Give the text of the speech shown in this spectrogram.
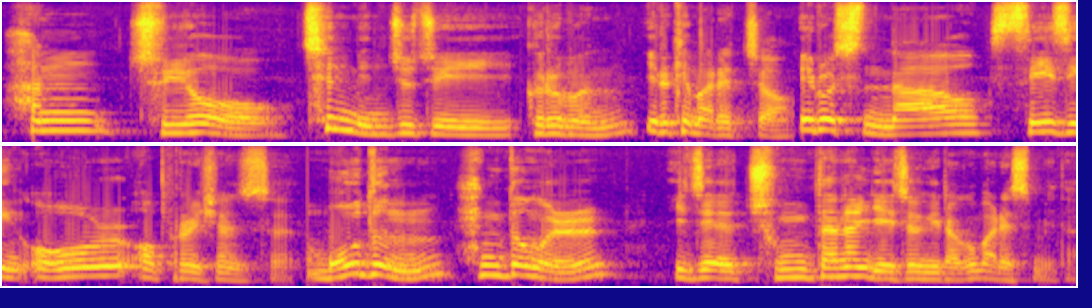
한 주요 친민주주의 그룹은 이렇게 말했죠. It was now ceasing all operations. 모든 행동을 이제 중단할 예정이라고 말했습니다.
